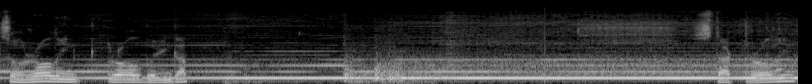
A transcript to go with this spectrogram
So rolling roll going up start rolling.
